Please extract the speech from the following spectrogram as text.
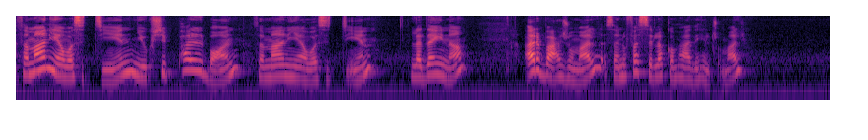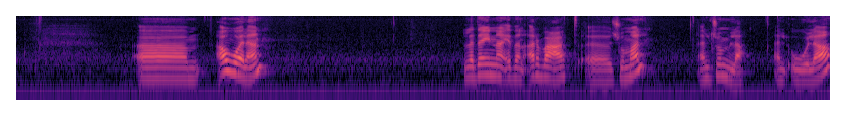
68 68 68 لدينا أربع جمل سنفسر لكم هذه الجمل أولا لدينا إذا أربعة جمل الجملة الأولى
